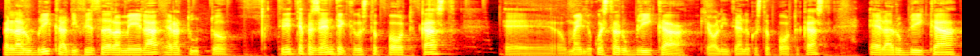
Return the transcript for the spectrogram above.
Per la rubrica difesa della mela era tutto. Tenete presente che questo podcast, eh, o meglio questa rubrica che ho all'interno di questo podcast, è la rubrica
